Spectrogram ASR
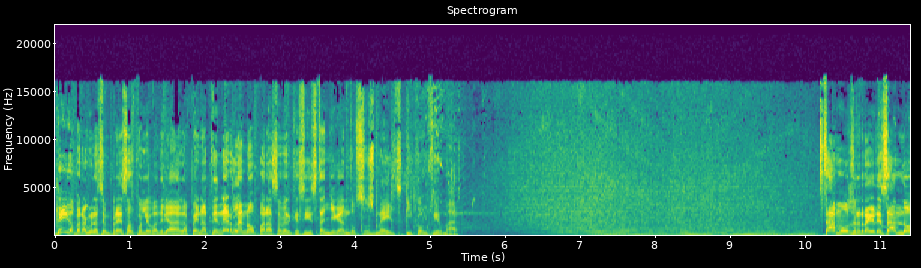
Digo, para algunas empresas, pues le valdría la pena tenerla, ¿no? Para saber que sí están llegando sus mails y confirmar. Estamos regresando.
